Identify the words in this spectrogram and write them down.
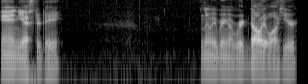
and yesterday. Let me bring up Rick Dhaliwal here.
